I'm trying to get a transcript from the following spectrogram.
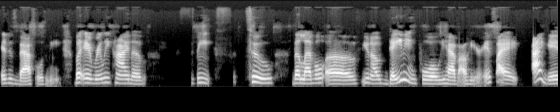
it just baffles me. But it really kind of speaks to the level of you know dating pool we have out here. It's like I get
